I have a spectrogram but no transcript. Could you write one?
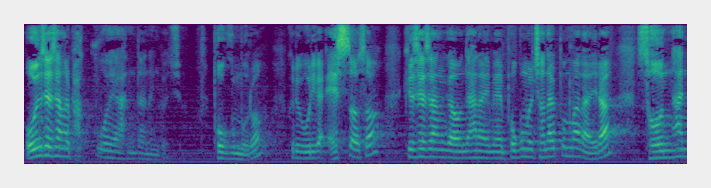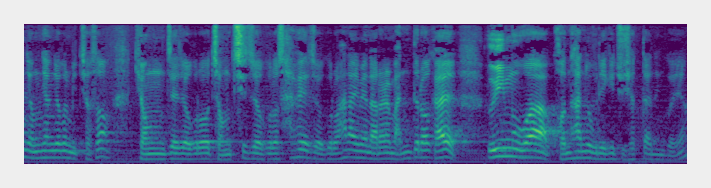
온 세상을 바꾸어야 한다는 거죠. 복음으로 그리고 우리가 애써서 그 세상 가운데 하나님의 복음을 전할 뿐만 아니라 선한 영향력을 미쳐서 경제적으로, 정치적으로, 사회적으로 하나님의 나라를 만들어 갈 의무와 권한을 우리에게 주셨다는 거예요.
